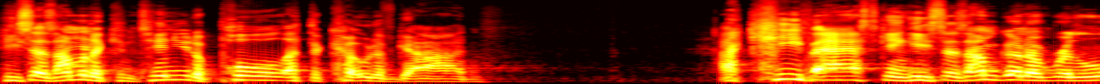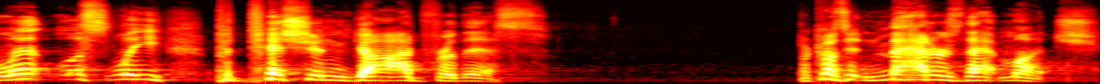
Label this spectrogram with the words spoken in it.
He says, I'm going to continue to pull at the coat of God. I keep asking. He says, I'm going to relentlessly petition God for this because it matters that much.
